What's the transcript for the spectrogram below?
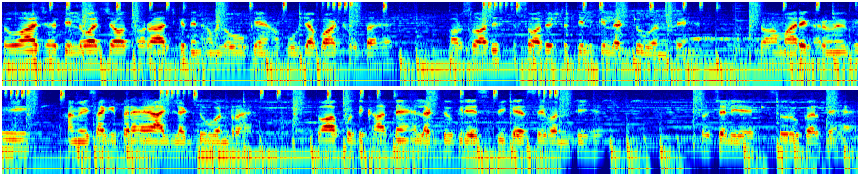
तो आज है तिलवा चौथ और आज के दिन हम लोगों के यहाँ पूजा पाठ होता है और स्वादिष्ट स्वादिष्ट तिल के लड्डू बनते हैं। तो हमारे घर में भी हमेशा की तरह आज लड्डू बन रहा है। तो आपको दिखाते हैं लड्डू की रेसिपी कैसे बनती है। तो चलिए शुरू करते हैं।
